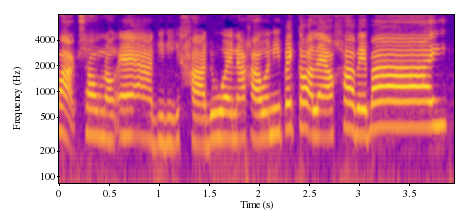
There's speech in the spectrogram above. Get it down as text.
ฝากช่องน้องแอร์ดีดีค่ะด้วยนะคะ วันนี้ไปก่อนแล้วค่ะ บ๊ายบาย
